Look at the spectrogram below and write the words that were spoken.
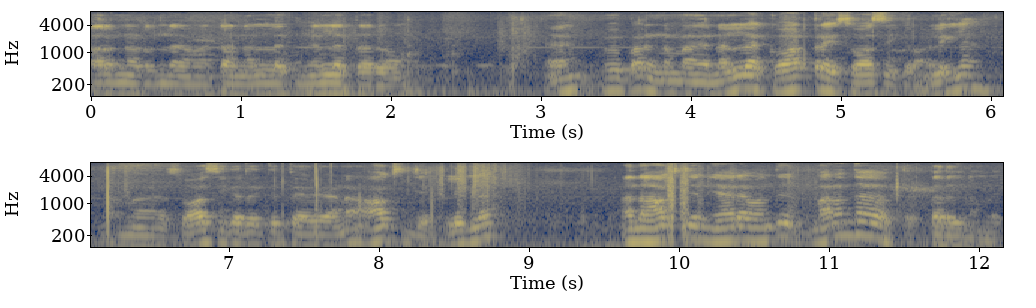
மரம் நடந்தாக்கா நல்ல நெல்ல தரும். இப்போ பாருங்க நம்ம நல்ல காற்றை சுவாசிக்கிறோம். இல்லைங்களா? நம்ம சுவாசிக்கிறதுக்கு தேவையான ஆக்சிஜன் இல்லைங்களா? அந்த ஆக்சிஜன் ஏரை வந்து மறந்தா தருது நம்மளுக்கு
